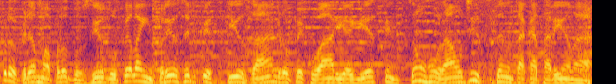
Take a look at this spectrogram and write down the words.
Programa produzido pela Empresa de Pesquisa Agropecuária e Extensão Rural de Santa Catarina.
